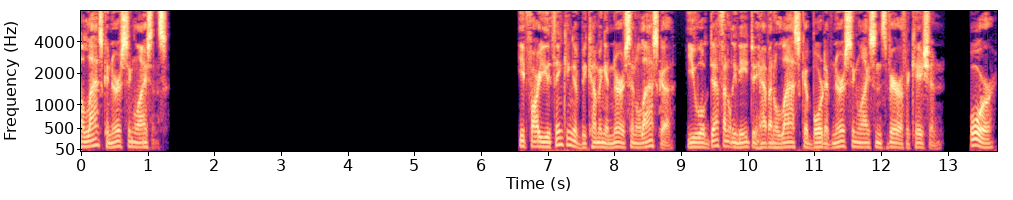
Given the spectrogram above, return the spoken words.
Alaska Nursing License If are you thinking of becoming a nurse in Alaska, you will definitely need to have an Alaska Board of Nursing license verification. Or,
